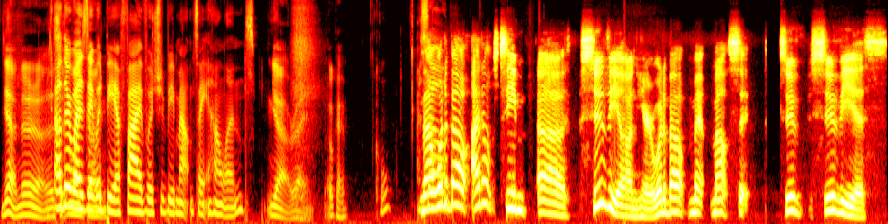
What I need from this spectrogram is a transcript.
Yeah, no, no, no. that's otherwise like, it would um, be a five, which would be Mount St. Helens. Yeah, right. Okay. Cool. Now, So- what about? I don't see uh, Suvia on here. What about Ma- Mount Su- Su- Suvius?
